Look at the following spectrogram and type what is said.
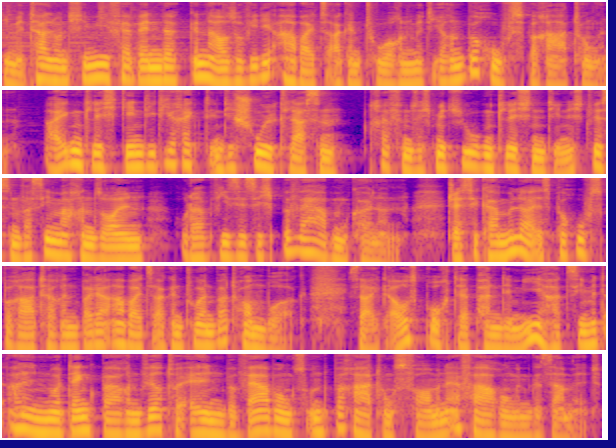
die Metall- und Chemieverbände, genauso wie die Arbeitsagenturen mit ihren Berufsberatungen. Eigentlich gehen die direkt in die Schulklassen, treffen sich mit Jugendlichen, die nicht wissen, was sie machen sollen oder wie sie sich bewerben können. Jessica Müller ist Berufsberaterin bei der Arbeitsagentur in Bad Homburg. Seit Ausbruch der Pandemie hat sie mit allen nur denkbaren virtuellen Bewerbungs- und Beratungsformen Erfahrungen gesammelt.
